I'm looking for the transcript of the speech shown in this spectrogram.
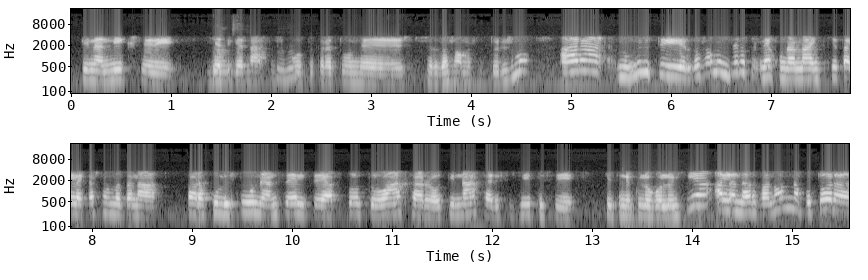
την ανοίξερη για την κατάσταση mm-hmm. που επικρατούν ε, στους εργαζόμενους του τουρισμού. Άρα, νομίζω ότι οι εργαζόμενοι δεν έχουν ανάγκη και τα λαϊκά σώματα να παρακολουθούν, αν θέλετε, αυτό το άχαρο, την άχαρη συζήτηση και την εκλογολογία, αλλά να οργανώνουν από τώρα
